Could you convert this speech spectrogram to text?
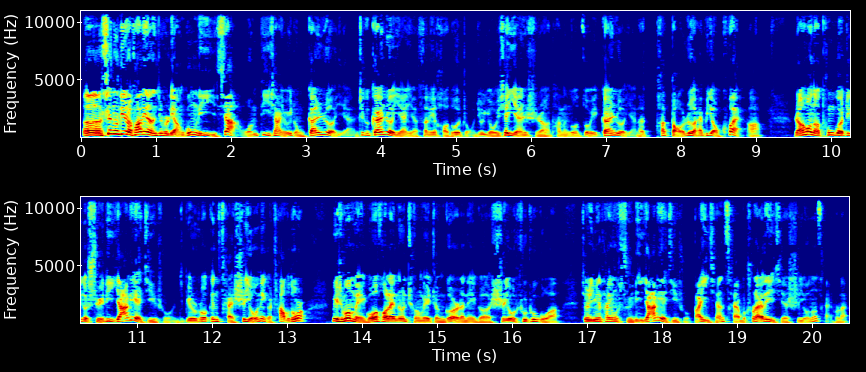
呃，深层地热发电呢，就是两公里以下，我们地下有一种干热岩，这个干热岩也分为好多种，就有一些岩石啊，它能够作为干热岩，它它导热还比较快啊。然后呢，通过这个水力压裂技术，你比如说跟采石油那个差不多。为什么美国后来能成为整个的那个石油输出国啊？就是因为它用水力压裂技术，把以前采不出来的一些石油能采出来。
